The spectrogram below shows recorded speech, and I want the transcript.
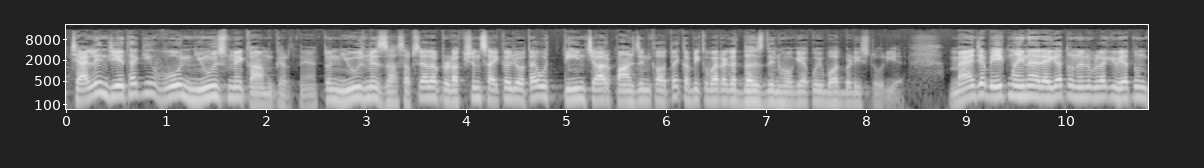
चैलेंज ये था कि वो न्यूज़ में काम करते हैं। तो न्यूज़ में सबसे ज़्यादा प्रोडक्शन साइकिल जो होता है, वो तीन, चार, पाँच दिन का होता है। कभी कभार अगर दस दिन हो गया, कोई बहुत बड़ी स्टोरी है। मैं जब एक महीना रह गया तो उन्होंने बोला कि, भैया, तुम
